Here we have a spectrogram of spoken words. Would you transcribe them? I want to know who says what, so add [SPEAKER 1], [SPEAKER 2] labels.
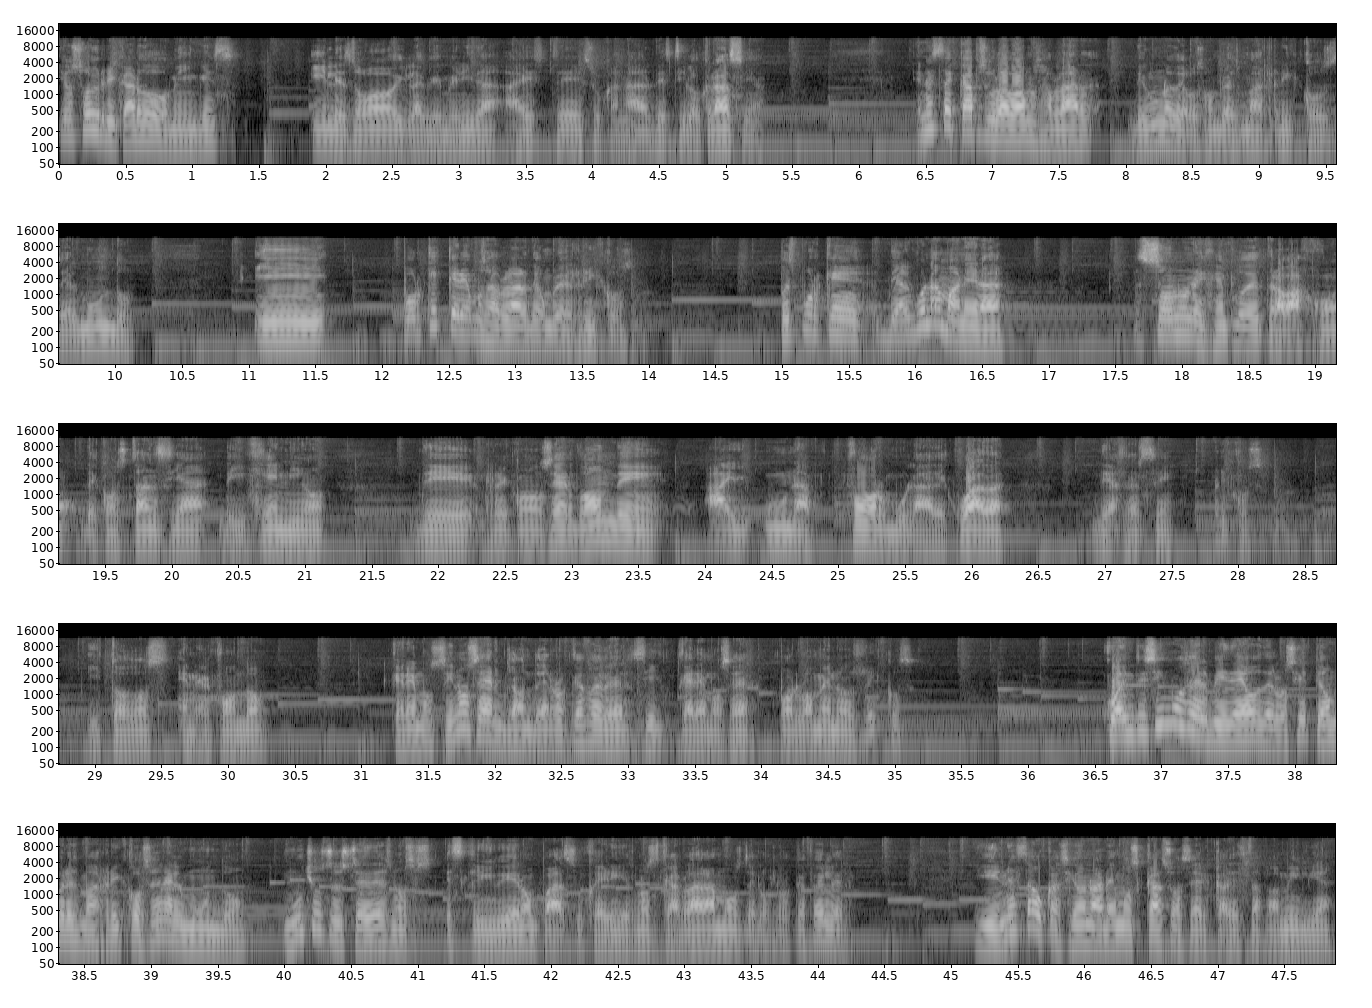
[SPEAKER 1] Yo soy Ricardo Domínguez y les doy la bienvenida a este su canal de Estilocracia. En esta cápsula vamos a hablar de uno de los hombres más ricos del mundo. ¿Y por qué queremos hablar de hombres ricos? Pues porque de alguna manera son un ejemplo de trabajo, de constancia, de ingenio, de reconocer dónde hay una fórmula adecuada de hacerse ricos. Y todos, en el fondo, queremos, si no ser John D. Rockefeller, sí queremos ser por lo menos ricos. Cuando hicimos el video de los 7 hombres más ricos en el mundo, muchos de ustedes nos escribieron para sugerirnos que habláramos de los Rockefeller. Y en esta ocasión haremos caso acerca de esta familia,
